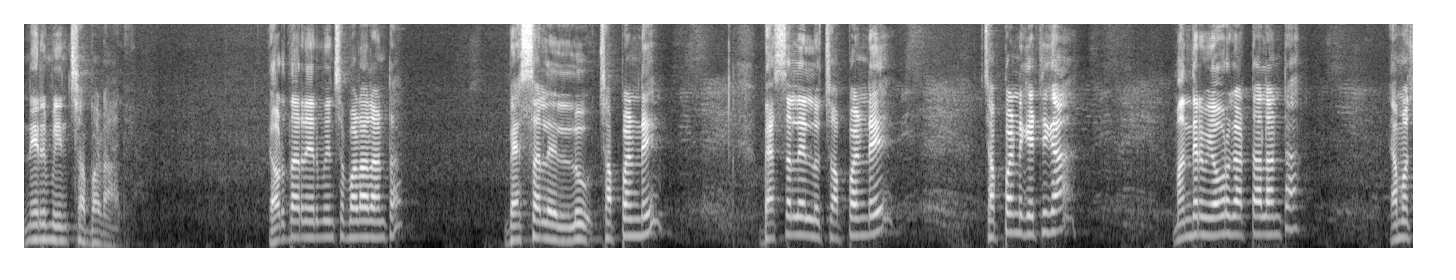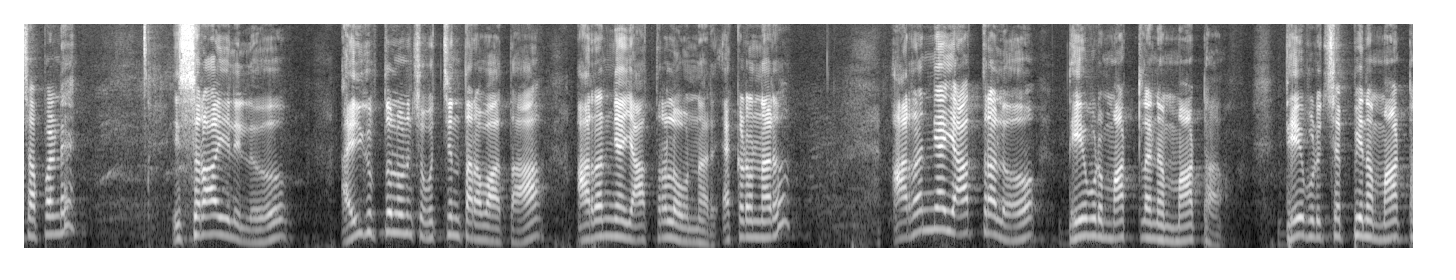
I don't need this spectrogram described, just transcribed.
నిర్మించబడాలి. ఎవరి ద్వారా నిర్మించబడాలంట? బెస్సలెల్లు. చెప్పండి. బెస్సలెల్లు చెప్పండి. చెప్పండి గట్టిగా. మందిరం ఎవరు కట్టాలంట? ఏమో చెప్పండి. ఇస్రాయిలీలు ఐగుప్తుల నుంచి వచ్చిన తర్వాత అరణ్య యాత్రలో ఉన్నారు. ఎక్కడ ఉన్నారు అరణ్య యాత్రలో దేవుడు మాట్లాడిన మాట దేవుడు చెప్పిన మాట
